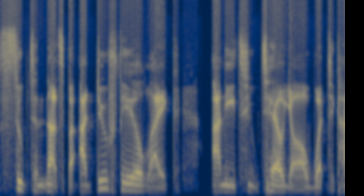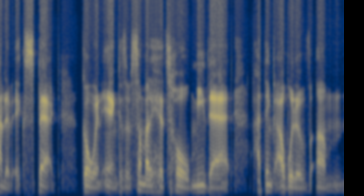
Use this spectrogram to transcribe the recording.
soup to nuts, but I do feel like I need to tell y'all what to kind of expect going in. Because if somebody had told me that, I think I would have um,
